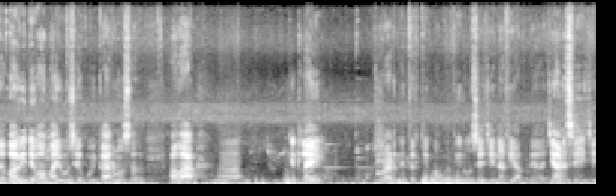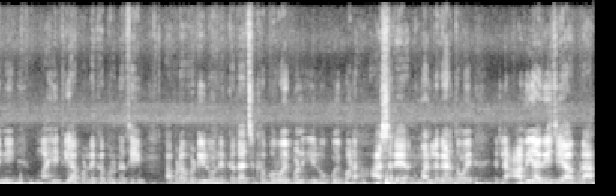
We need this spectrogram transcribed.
દબાવી દેવામાં આવ્યો છે, કોઈ કારણોસર આવા કેટલાય ચોરાડની ધરતીમાં મંદિરો છે, જેનાથી આપણે અજાણ છે, જેની માહિતી આપણને ખબર નથી. આપણા વડીલોને કદાચ ખબર હોય, પણ એ લોકો પણ આશરે અનુમાન લગાડતા હોય. એટલે આવી આવી જે આપણા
